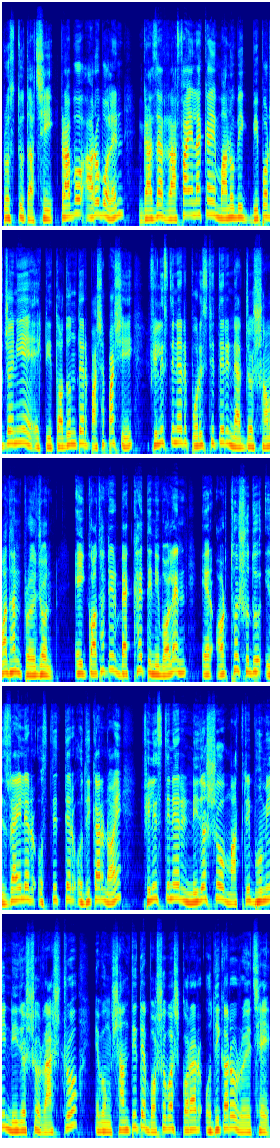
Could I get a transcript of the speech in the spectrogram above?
প্রস্তুত আছি। প্রাবো আরও বলেন, গাজার রাফা এলাকায় মানবিক বিপর্যয় নিয়ে একটি তদন্তের পাশাপাশি ফিলিস্তিনের পরিস্থিতির ন্যায্য সমাধান প্রয়োজন। এই কথাটির ব্যাখ্যায় তিনি বলেন, এর অর্থ শুধু ইসরায়েলের অস্তিত্বের অধিকার নয়, ফিলিস্তিনের নিজস্ব মাতৃভূমি, নিজস্ব রাষ্ট্র এবং শান্তিতে বসবাস করার অধিকারও রয়েছে।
